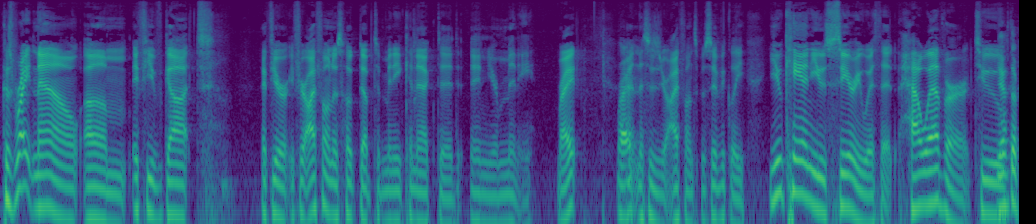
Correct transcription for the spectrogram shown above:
because right now, um, if you've got if your if your iPhone is hooked up to Mini Connected in your Mini, right? Right. And this is your iPhone specifically. You can use Siri with it. However, to You have to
